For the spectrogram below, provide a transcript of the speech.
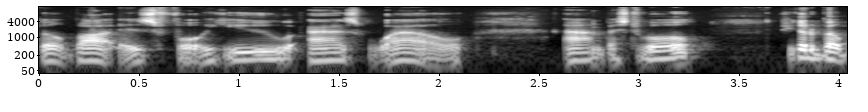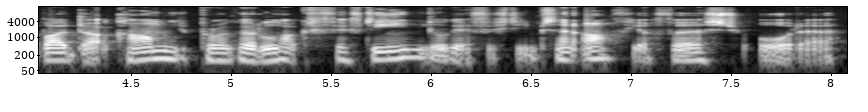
Built Bar is for you as well. And best of all, if you go to builtbar.com, use promo code LOCKED15, you'll get 15% off your first order.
